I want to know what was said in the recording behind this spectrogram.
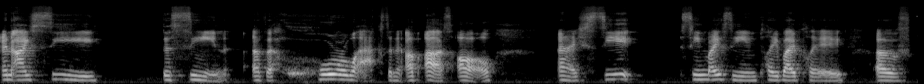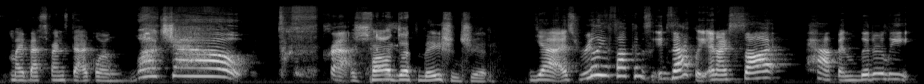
and I see the scene of a horrible accident of us all, and I see scene by scene, play by play of my best friend's dad going, "Watch out!" Like Crash. final destination shit. Yeah, it's really fucking exactly. And I saw it happen literally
